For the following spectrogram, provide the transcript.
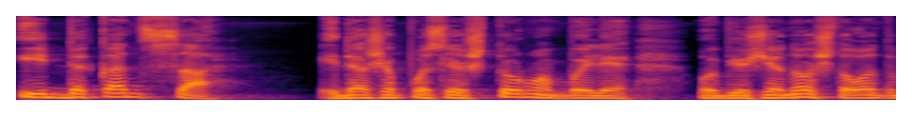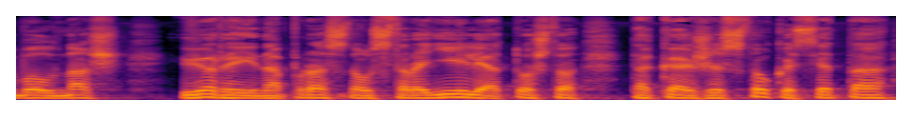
и до конца и даже после штурма были убеждены, что он был наш верой и напрасно устранили, а то, что такая жестокость, это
